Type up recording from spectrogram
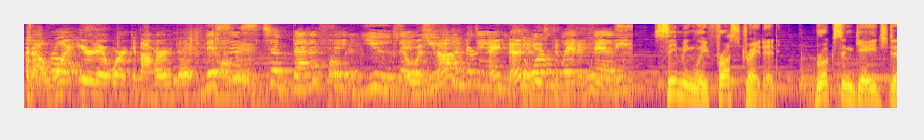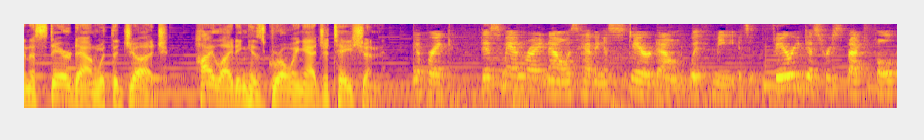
I got one ear that work, and I heard that. This on, is man. to benefit you, that No, it's you not. understand Ain't none of this to benefit me. Seemingly frustrated, Brooks engaged in a stare down with the judge, highlighting his growing agitation. a break. This man right now is having a stare down with me. It's very disrespectful.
